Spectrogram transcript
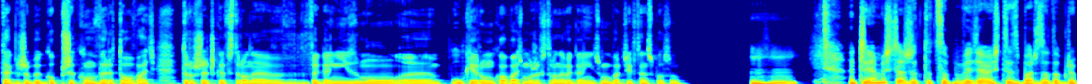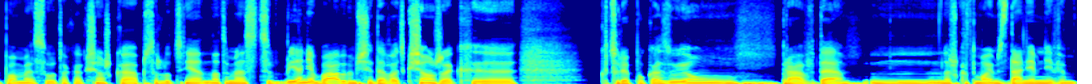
tak żeby go przekonwertować troszeczkę w stronę weganizmu, ukierunkować może w stronę weganizmu bardziej w ten sposób? Mhm. Znaczy ja myślę, że to, co powiedziałeś, to jest bardzo dobry pomysł, taka książka absolutnie. Natomiast ja nie bałabym się dawać książek, y, które pokazują prawdę. Mm, na przykład moim zdaniem, nie wiem,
